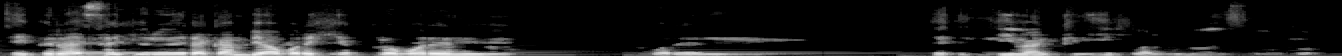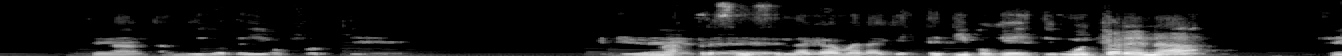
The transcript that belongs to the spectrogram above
Sí, pero Eh. yo lo hubiera cambiado, por ejemplo, por el... por el... Ivan Cliff o alguno de esos otros Sí, amigos de John Ford que, que tienen Sí, más sí. presencia en la cámara que este tipo que es muy carenada. sí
